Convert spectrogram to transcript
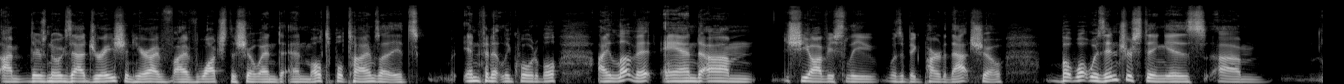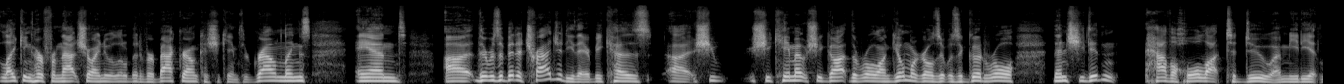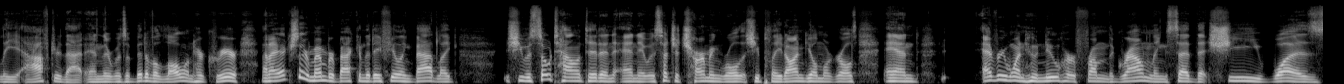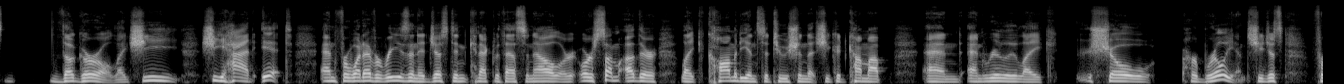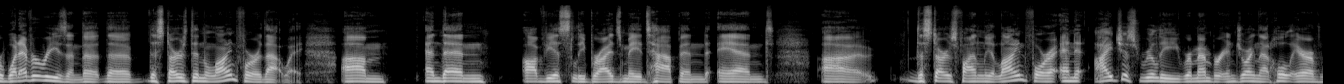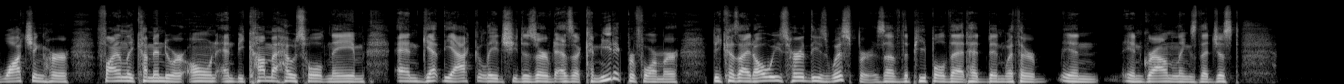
I'm, there's no exaggeration here. I've I've watched the show end to end multiple times. It's infinitely quotable. I love it, and um, she obviously was a big part of that show. But what was interesting is um, liking her from that show. I knew a little bit of her background because she came through Groundlings, and uh, there was a bit of tragedy there because uh, she she came out, she got the role on Gilmore Girls. It was a good role. Then she didn't have a whole lot to do immediately after that. And there was a bit of a lull in her career. And I actually remember back in the day feeling bad, like she was so talented and, and it was such a charming role that she played on Gilmore Girls. And everyone who knew her from the groundling said that she was the girl like she she had it and for whatever reason it just didn't connect with SNL or or some other like comedy institution that she could come up and and really like show her brilliance. She just, for whatever reason, the the the stars didn't align for her that way. Um, and then obviously bridesmaids happened, and uh, the stars finally aligned for her. And I just really remember enjoying that whole era of watching her finally come into her own and become a household name and get the accolades she deserved as a comedic performer because I'd always heard these whispers of the people that had been with her in in Groundlings that just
